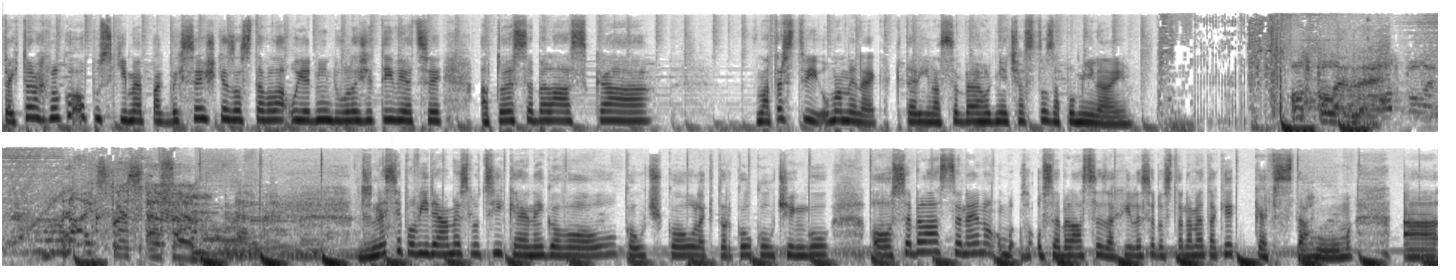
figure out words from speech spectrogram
Teď to na chvilku opustíme, pak bych se ještě zastavila u jedné důležité věci a to je sebeláska mateřství u maminek, který na sebe hodně často zapomínají. Odpoledne. Na Express FM. Dnes si povídáme s Lucí Kénigovou, koučkou, lektorkou coachingu. O sebelásce, nejen o, o sebelásce, za chvíli se dostaneme také ke vztahům. A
